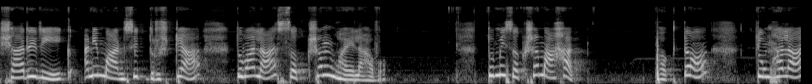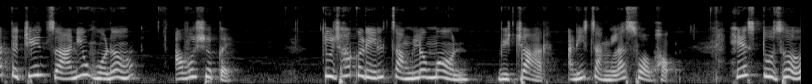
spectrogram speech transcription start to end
शारीरिक आणि मानसिकदृष्ट्या तुम्हाला सक्षम व्हायला हवं. तुम्ही सक्षम आहात. फक्त तुम्हाला त्याची जाणीव होणं आवश्यक आहे. तुझ्याकडील चांगलं मन विचार आणि चांगला स्वभाव हेच तुझं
